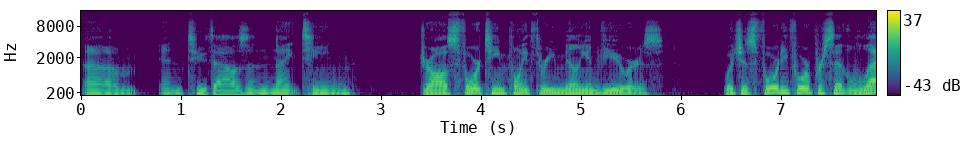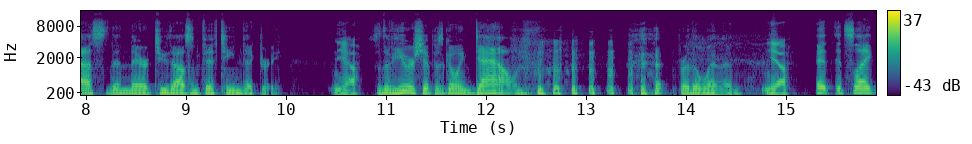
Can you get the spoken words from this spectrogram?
um, in 2019 draws 14.3 million viewers, which is 44% less than their 2015 victory. Yeah. So the viewership is going down for the women. Yeah. It, it's like,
